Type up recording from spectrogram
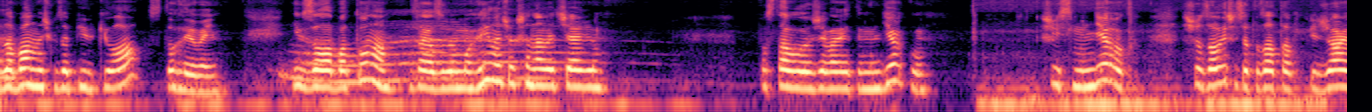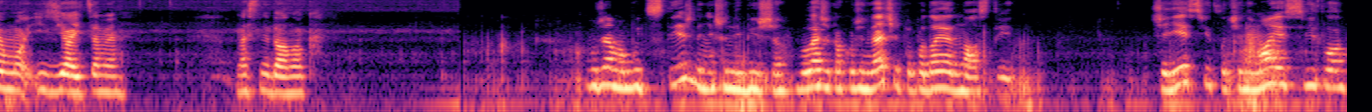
За баночку за пів кіла 100 гривень. І взяла батона. Зараз зробимо гріночок ще на вечерю. Поставили вже варити мундірку. 6 мундірок. Що залишиться, то завтра піджаримо із яйцями на сніданок. Уже, мабуть, з тиждень, якщо не більше, в Олежика кожен вечір попадає настрій. Чи є світло, чи немає світла.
